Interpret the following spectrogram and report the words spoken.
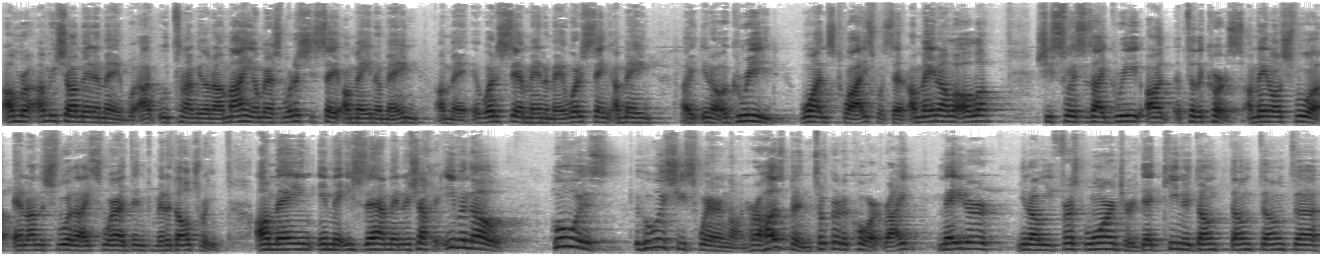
Amen amen. What does she say? Amen amen amen. What does she say? Amen amen. What is she saying? Amen. Uh, you know, agreed once, twice. What's that? Amen Allah Allah. She swears, says, I agree on, to the curse. Amen al shvua, and on the shvua that I swear I didn't commit adultery. Amen Even though who is who is she swearing on? Her husband took her to court, right? Made her, you know, he first warned her, "Dead Kina, don't, don't, don't, uh,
